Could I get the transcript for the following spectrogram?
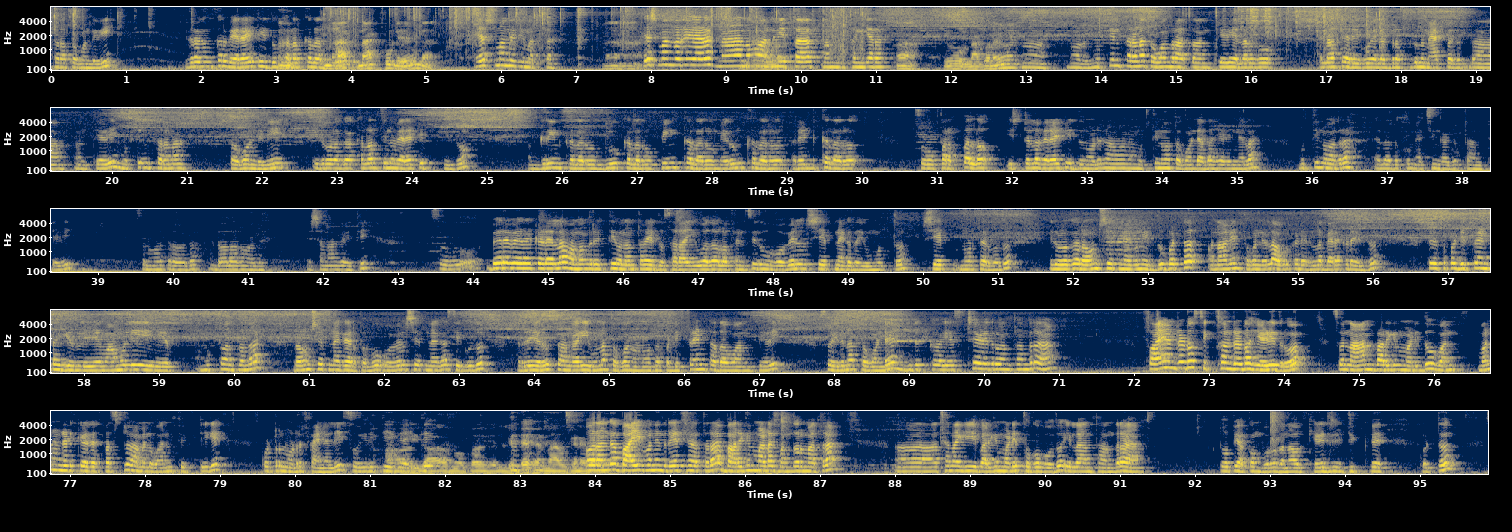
ಸರ ತೊಗೊಂಡಿವಿ. ಇದ್ರಾಗ ಅಂಕರ್ ವೆರೈಟಿ ಇದ್ದು ಕಲರ್ ಕಲರ್ ನಾಲ್ಕು ಪುಂಡೆ ಎಷ್ಟು ಮಂದಿದ್ವಿ ಮತ್ತೆ? ಎಷ್ಟು ಮಂದಿ ಅದೀವಿ ಹೇಳು? ನಾನು ಅನ್ವಿತ ನಮ್ಮ ತಂಗ್ಯಾರ ಹಾಂ ನೋಡ್ರಿ ಮುತ್ತಿನ ಸರಣ ತೊಗೊಂಡ್ರ ಆತ ಅಂತೇಳಿ ಎಲ್ಲರಿಗೂ ಎಲ್ಲ ಸ್ಯಾರಿಗೂ ಎಲ್ಲ ಡ್ರೆಸ್ಗೂ ಮ್ಯಾಚ್ ಆಗುತ್ತಾ ಅಂತೇಳಿ ಮುತ್ತಿನ ಸರಣ ತೊಗೊಂಡಿನಿ. ಇದ್ರೊಳಗೆ ಕಲರ್ಸ್ ಇನ್ನೂ ವೆರೈಟಿ ಇದ್ದು. Green colour, blue colour, pink colour, maroon colour, red colour. So purple ಇಷ್ಟೆಲ್ಲ ವೆರೈಟಿ ಇದ್ದು ನೋಡಿ ನಾವು ನಮ್ಮ ಮುತ್ತಿನವ ತೊಗೊಂಡೆ, ಅದ ಹೇಳಿದ್ನೆಲ್ಲ. ಮುತ್ತಿನ ಹೋದ್ರೆ ಎಲ್ಲದಕ್ಕೂ ಮ್ಯಾಚಿಂಗ್ ಆಗುತ್ತಾ ಅಂತೇಳಿ. ಸೊ ನೋಡ್ತಾರೆ ಹೌದು ಡಾಲರ್ ನೋಡಿರಿ, ಎಷ್ಟು ಚೆನ್ನಾಗೈತಿ ಸೊ ಬೇರೆ ಬೇರೆ ಕಡೆ ಎಲ್ಲ ಒಂದೊಂದು ರೀತಿ, ಒಂದೊಂದು ಥರ ಇದ್ದು ಸರ. ಇವು ಅದಲ್ಲ ಫ್ರೆಂಡ್ಸ್ ಇದು ಒವೆಲ್ ಶೇಪ್ನಾಗದ ಇವು ಮುತ್ತು. ಶೇಪ್ ನೋಡ್ತಾ ಇರ್ಬೋದು. ಇದ್ರೊಳಗೆ ರೌಂಡ್ ಶೇಪ್ನಾಗೂ ಇದ್ದು ಬಟ್ ನಾವೇನು ತೊಗೊಂಡಿಲ್ಲ, ಅವ್ರ ಕಡೆ ಇರಲ್ಲ ಬೇರೆ ಕಡೆ ಇದ್ದು. ಇದು ಸ್ವಲ್ಪ ಡಿಫ್ರೆಂಟಾಗಿರಲಿ ಮಾಮೂಲಿ ಮುತ್ತು ಅಂತಂದ್ರೆ ರೌಂಡ್ ಶೇಪ್ನಾಗ ಇರ್ತವೆ ಓವೆಲ್ ಶೇಪ್ನಾಗ ಸಿಗೋದು ರೇರು ಸೊ ಹಂಗಾಗಿ ಇವನ್ನ ತೊಗೊಂಡು ಸ್ವಲ್ಪ ಡಿಫ್ರೆಂಟ್ ಅದಾವ ಅಂಥೇಳಿ ಸೊ ಇದನ್ನ ತೊಗೊಂಡೆ. ಇದಕ್ಕೆ ಎಷ್ಟು ಹೇಳಿದರು ಅಂತಂದ್ರೆ ಫೈವ್ ಹಂಡ್ರೆಡೋ ಸಿಕ್ಸ್ ಹಂಡ್ರೆಡೋ ಹೇಳಿದರು. ಸೊ ನಾನು ಬಾರ್ಗಿನ್ ಮಾಡಿದ್ದು ಒನ್ ಒನ್ ಹಂಡ್ರೆಡ್ ಕೇಳಿದೆ ಫಸ್ಟು ಆಮೇಲೆ ಒನ್ ಫಿಫ್ಟಿಗೆ ಕೊಟ್ಟರು ನೋಡ್ರಿ ಫೈನಲಿ ಸೊ ಈ ರೀತಿ ಅವ್ರ ಹಂಗ ಬಾಯಿಗೆ ಬಂದಿದ್ ರೇಟ್ ಹೇಳ್ತಾರ. ಬಾರ್ಗಿನ್ ಮಾಡಕ್ ಬಂದವ್ರು ಮಾತ್ರ ಚೆನ್ನಾಗಿ ಬಾರ್ಗಿನ್ ಮಾಡಿ ತಗೋಬಹುದು ಇಲ್ಲ ಅಂತ ಅಂದ್ರ ಟೋಪಿ ಹಾಕೊಂಡ್ ಬರೋದನ್ನ ಅವ್ರು ಕೇಳಿದ ರೇಟಿಗೆ ಕೊಟ್ಟು.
